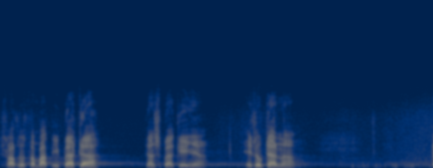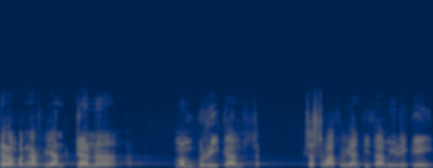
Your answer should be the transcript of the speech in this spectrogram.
suatu tempat ibadah, dan sebagainya. Itu dana. Dalam pengertian dana memberikan sesuatu yang kita miliki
